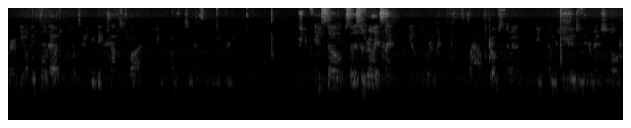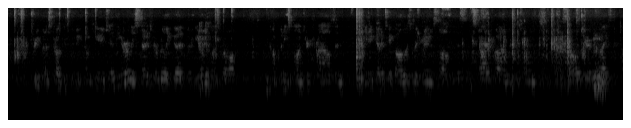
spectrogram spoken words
where, you know, we pulled out, you know, pretty big chunks of blood, you know, from some vessels in the brain. And so, so this was really exciting, you know, we were like, wow, stroke's gonna become huge, and interventional treatment of stroke is gonna become huge, and the early studies were really good, but the early ones were all company-sponsored trials, and you know, you gotta take all those with a grain of salt, this is the STAR trial, which is one Solitaire device, company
